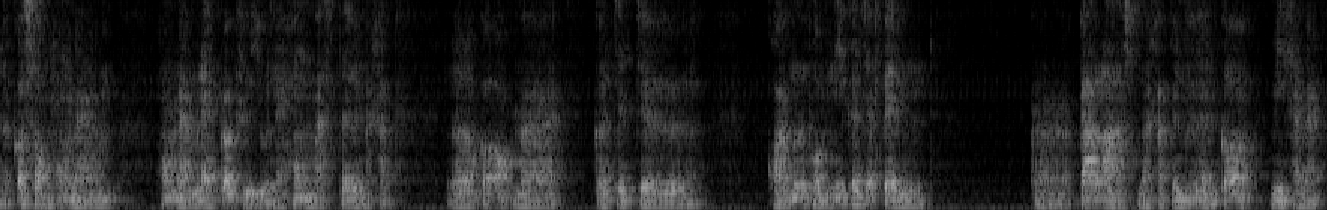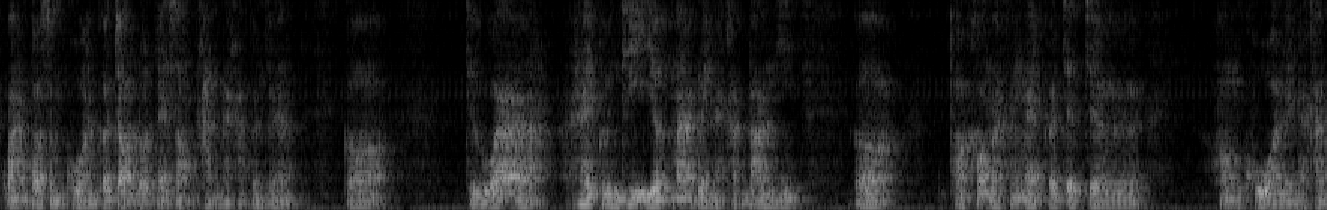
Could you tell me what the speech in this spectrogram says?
แล้วก็ 2 ห้องน้ำห้องน้ำแรกก็คืออยู่ในห้องมาสเตอร์นะครับ แล้วเราก็ออกมาก็จะเจอขวามือผมนี่ก็จะเป็นการาจนะครับเพื่อนๆก็มีขนาดกว้างพอสมควรก็จอดรถได้ 2 คันนะครับเพื่อนๆก็ถือว่าให้พื้นที่เยอะมากเลยนะครับ บ้านนี้ก็พอเข้ามาข้างในก็จะเจอห้องครัวเลยนะครับ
